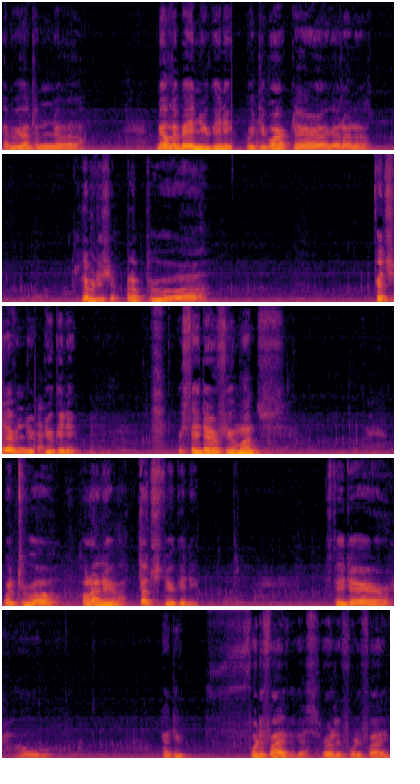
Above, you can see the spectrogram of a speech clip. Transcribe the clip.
and we went to uh, Milne Bay, New Guinea. We debarked there, I got on a Liberty ship, went up to Finschhafen, New, Guinea. We stayed there a few months, went to Hollandia, Dutch New Guinea. Stayed there, oh, 1945, I guess, early 45.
